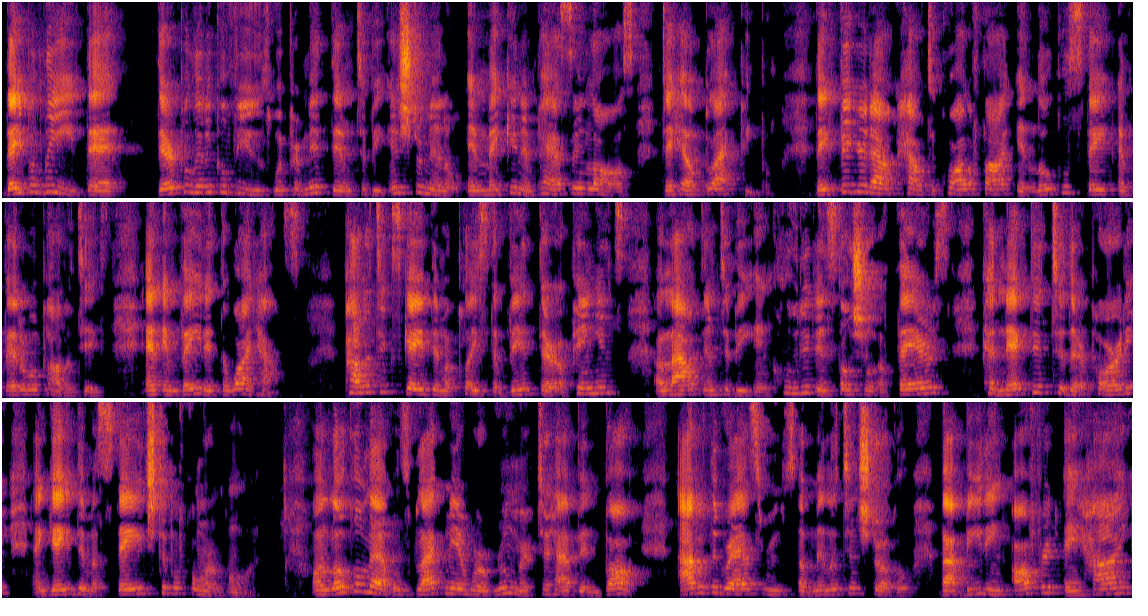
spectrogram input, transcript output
They believed that their political views would permit them to be instrumental in making and passing laws to help black people. They figured out how to qualify in local, state, and federal politics and invaded the White House. Politics gave them a place to vent their opinions, allowed them to be included in social affairs, connected to their party, and gave them a stage to perform on. On local levels, black men were rumored to have been bought out of the grassroots of militant struggle by being offered a high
